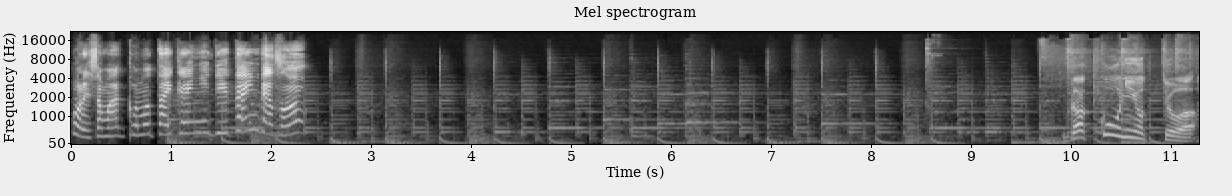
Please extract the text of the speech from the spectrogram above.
俺様この大会に出たいんだぞ。学校によっては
